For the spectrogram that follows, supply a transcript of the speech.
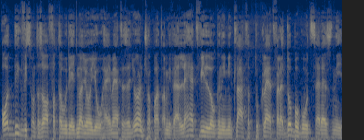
Addig viszont az Alfa Tauri egy nagyon jó hely, mert ez egy olyan csapat, amivel lehet villogni, mint láthattuk, lehet vele dobogót szerezni.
